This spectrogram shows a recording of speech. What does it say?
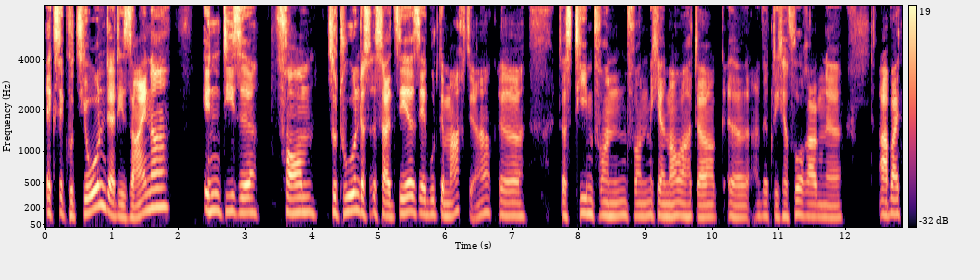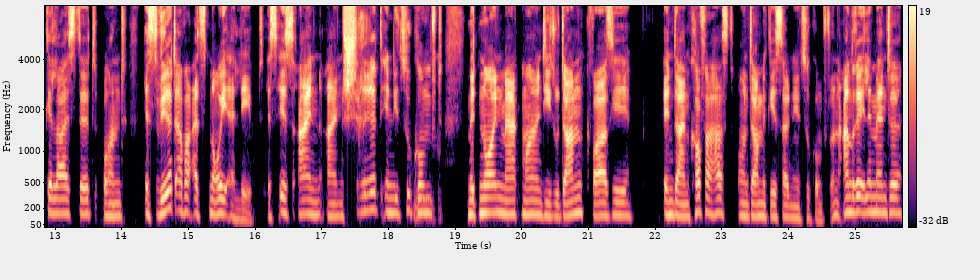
Exekution der Designer in diese Form zu tun. Das ist halt sehr, sehr gut gemacht. Ja, äh, das Team von von Michael Mauer hat da äh, wirklich hervorragende Arbeit geleistet und es wird aber als neu erlebt. Es ist ein ein Schritt in die Zukunft mit neuen Merkmalen, die du dann quasi in deinem Koffer hast und damit gehst halt in die Zukunft. Und andere Elemente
